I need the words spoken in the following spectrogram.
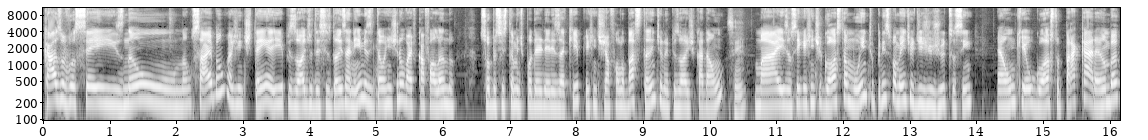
Caso vocês não, não saibam, a gente tem aí episódio desses dois animes, então a gente não vai ficar falando sobre o sistema de poder deles aqui, porque a gente já falou bastante no episódio de cada um. Sim. Mas eu sei que a gente gosta muito, principalmente o de Jujutsu, assim. É um que eu gosto pra caramba.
